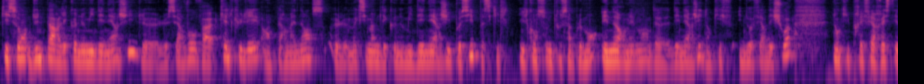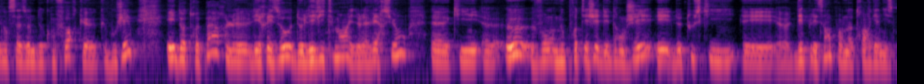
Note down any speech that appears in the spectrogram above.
qui sont d'une part l'économie d'énergie. Le, cerveau va calculer en permanence le maximum d'économie d'énergie possible parce qu'il consomme tout simplement énormément d'énergie, donc il, doit faire des choix. Donc il préfère rester dans sa zone de confort que, bouger. Et d'autre part, les réseaux de l'évitement et de l'aversion euh, qui, euh, eux, vont nous protéger des dangers et de tout ce qui est euh, déplaisant pour notre organisme.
